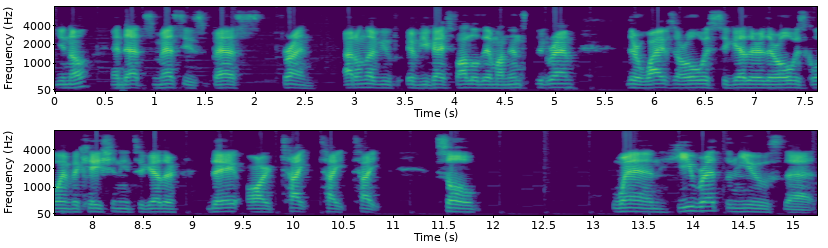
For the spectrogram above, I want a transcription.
you know, and that's Messi's best friend. I don't know if you if you guys follow them on Instagram. Their wives are always together. They're always going vacationing together. They are tight, tight, tight. So when he read the news that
